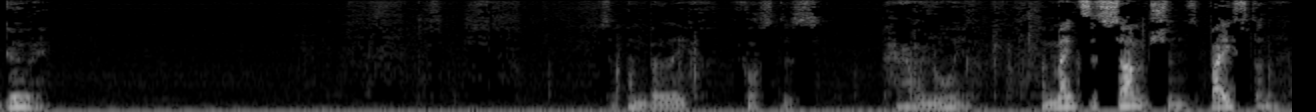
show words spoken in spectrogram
do it. So unbelief fosters paranoia and makes assumptions based on it.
